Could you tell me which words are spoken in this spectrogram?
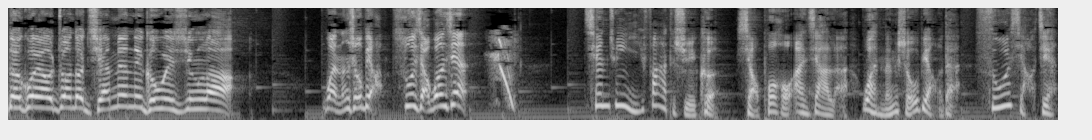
它快要撞到前面那颗卫星了。万能手表缩小光线，千钧一发的时刻，小泼猴按下了万能手表的缩小键，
